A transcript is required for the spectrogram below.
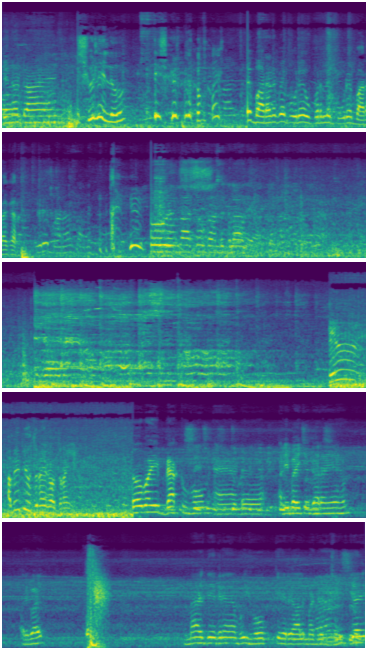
डिनर टाइम टिशू ले लो। बारह रुपए पूरे ऊपर ले पूरे बारह कर। दिल अभी भी उतरेगा उतना ही है। तो भाई back to home and Ali भाई के घर आए हैं हम। अली भाई? मैच देख रहे हैं वी होप के रियल मेडल जीत जाए।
